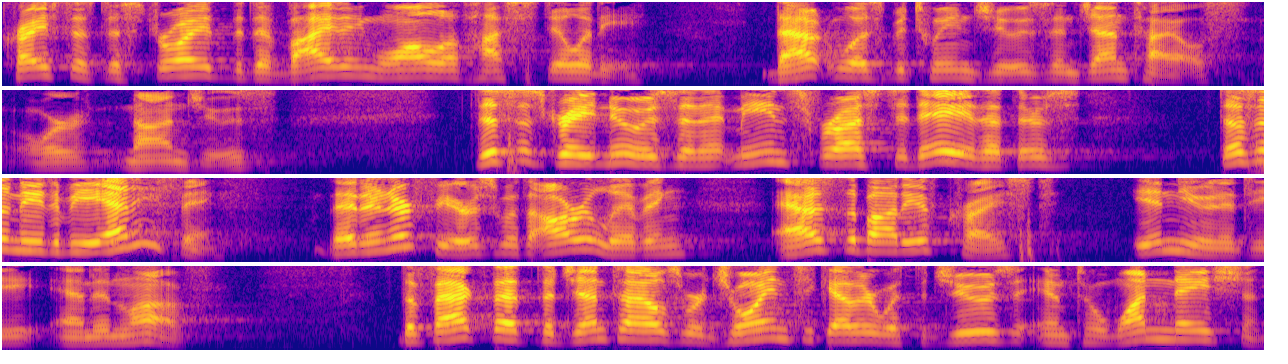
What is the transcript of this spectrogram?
Christ has destroyed the dividing wall of hostility. That was between Jews and Gentiles, or non Jews. This is great news, and it means for us today that there's doesn't need to be anything that interferes with our living as the body of Christ in unity and in love. The fact that the Gentiles were joined together with the Jews into one nation,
